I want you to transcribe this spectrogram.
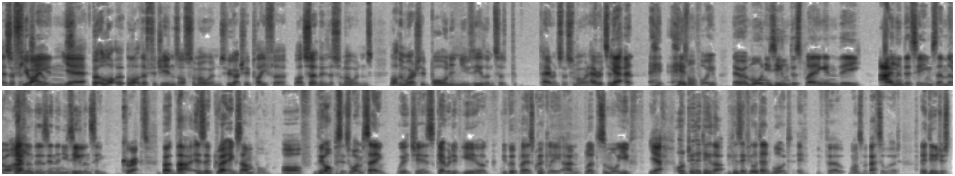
there's a few islands. Yeah, but a lot, a lot of the Fijians or Samoans who actually play for, well, certainly the Samoans. A lot of them were actually born in New Zealand to p- parents of Samoan heritage. Yeah, and he- here's one for you: there are more New Zealanders playing in the Islander teams than there are Yeah. Islanders in the New Zealand team. correct. But that is a great example of the opposite to what I'm saying, which is get rid of your, your good players quickly and blood some more youth. Yeah, Or do they do that? Because if you're dead wood, if for want of a better word, they do just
